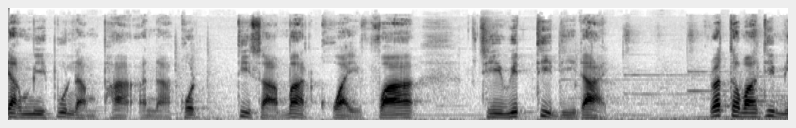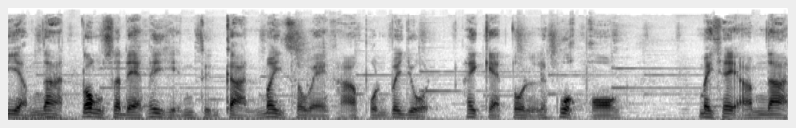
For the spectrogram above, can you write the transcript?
ยังมีผู้นำพาอนาคตที่สามารถไขว่ฟ้าชีวิตที่ดีได้ รัฐบาลที่มีอำนาจต้องแสดงให้เห็นถึงการไม่แสวงหาผลประโยชน์ ให้แก่ตนและพวกพ้อง ไม่ใช่อำนาจ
